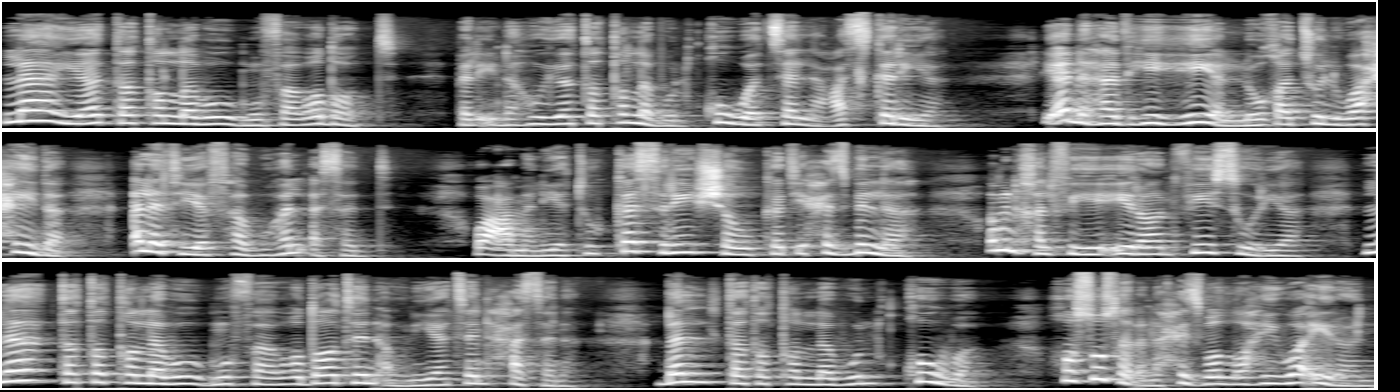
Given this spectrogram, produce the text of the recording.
لا يتطلب مفاوضات بل إنه يتطلب القوة العسكرية لأن هذه هي اللغة الوحيدة التي يفهمها الأسد وعملية كسر شوكة حزب الله. ومن خلفه إيران في سوريا لا تتطلب مفاوضات أو نية حسنة بل تتطلب القوة خصوصا أن حزب الله وإيران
